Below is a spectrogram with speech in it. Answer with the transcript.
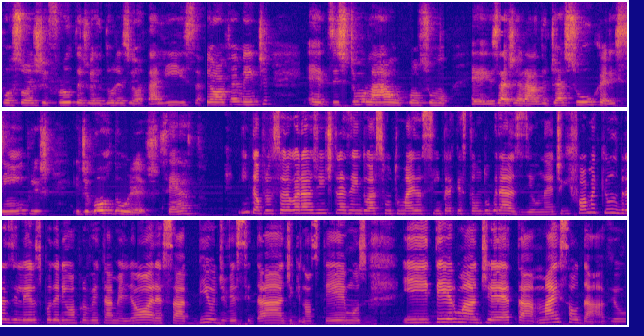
porções de frutas, verduras e hortaliças, e, obviamente, é, desestimular o consumo é, exagerado de açúcares simples e de gorduras, certo? Então, professor, agora a gente trazendo o assunto mais assim para a questão do Brasil, né? De que forma que os brasileiros poderiam aproveitar melhor essa biodiversidade que nós temos e ter uma dieta mais saudável?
